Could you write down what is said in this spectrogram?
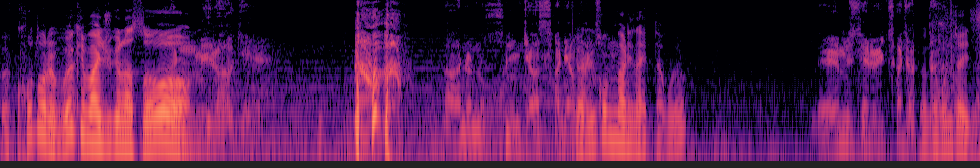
왜 코도를 왜 이렇게 많이 죽여놨어? 나는 혼자 사냥하지. 17마리나 있다고요? 냄새를 찾았다. 너네 혼자 있나?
